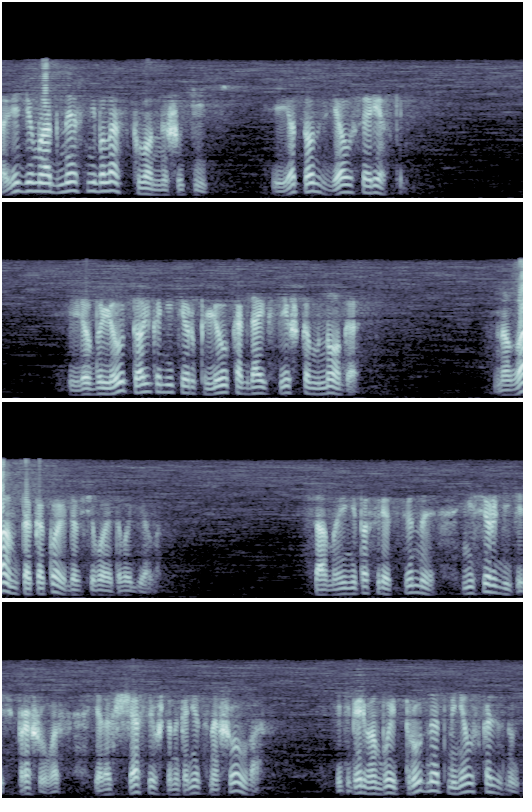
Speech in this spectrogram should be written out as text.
По-видимому, Агнес не была склонна шутить. Ее тон сделался резким. «Люблю, только не терплю, когда их слишком много. Но вам-то какое до всего этого дело?» «Самое непосредственное. Не сердитесь, прошу вас». Я так счастлив, что наконец нашел вас, и теперь вам будет трудно от меня ускользнуть.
